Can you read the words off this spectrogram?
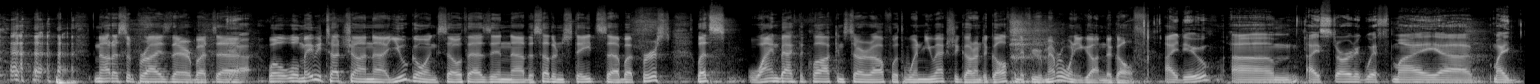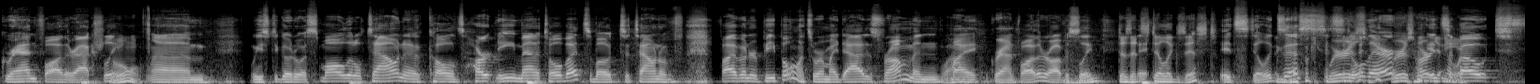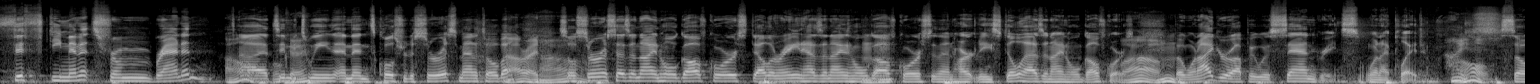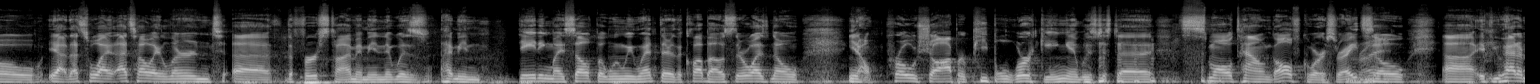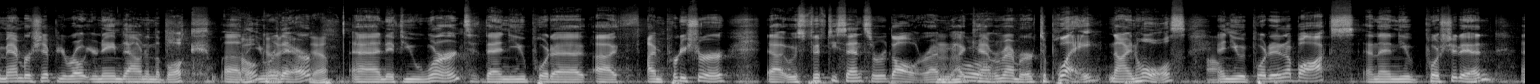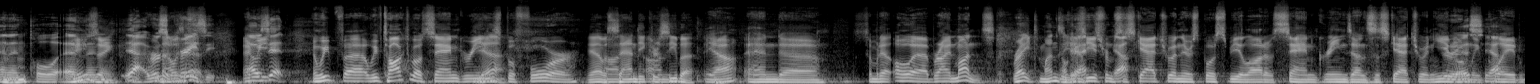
not a surprise there, but uh, Yeah. well, we'll maybe touch on uh, you going south, as in uh, the southern states. Uh, but first, let's wind back the clock and start it off with when you actually got into golf, and if you remember when you got into golf. I do. Um, I started with my uh, my grandfather actually. Oh. Um, we used to go to a small little town uh, called Hartney, Manitoba. It's about a town of 500 people. That's where my dad is from, and my grandfather, obviously. Does it still exist? It still exists. Where it's is- still there. where's Hartney? It's about 50 minutes from Brandon. Oh, uh, it's in between, and then it's closer to Souris, Manitoba. All right. So Souris has a nine-hole golf course. Deloraine has a nine-hole golf course, and then Hartney still has a nine-hole golf course. Wow. Hmm. But when I grew up, it was sand greens when I played. Nice. So yeah, that's why that's how I learned uh, the first time. I mean, it was I mean dating myself, but when we went there, the clubhouse, there was no, you know, pro shop or people working. It was just a small town golf course, right? So uh, if you had a membership, you wrote your name down in the book uh, that you were there, Yeah. and if you weren't, then you put a. a I'm pretty sure uh, it was fifty cents or a dollar. I'm, I can't remember to play nine holes, and you would put it in a box, and then you push it in, and then pull it. And Amazing. Then, yeah, it was was crazy. And That was we- it. And we've uh, we've talked about sand greens Yeah. before. Yeah, with Sandy Kursiba. Yeah, and uh, somebody else. Oh, uh, Brian Munns. Right, Munzie. Because yeah. he's from Yeah. Saskatchewan. There's supposed to be a lot of sand greens on Saskatchewan. He had only is, yeah. played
